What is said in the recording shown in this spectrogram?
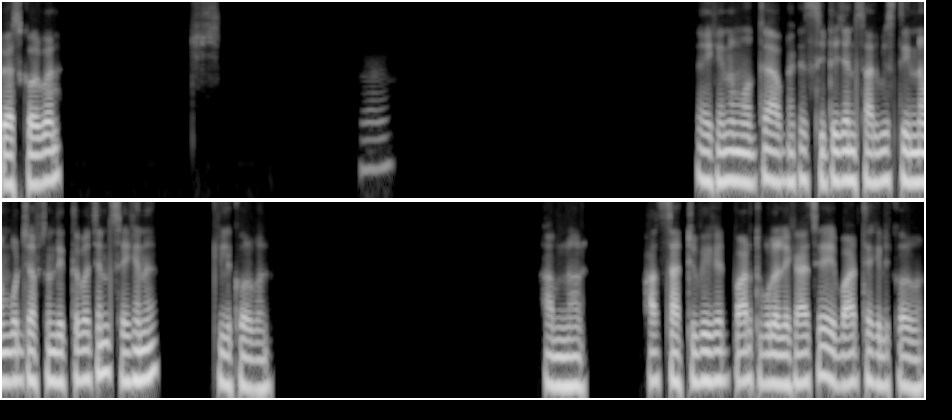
প্রেস করবেন। এইখানের মধ্যে আপনাকে সিটিজেন সার্ভিস তিন নম্বর যে অপশন দেখতে পাচ্ছেন, সেখানে ক্লিক করবেন। আপনার বার্থ সার্টিফিকেট বার্থ বলে লেখা আছে, এই বার্থে ক্লিক করবেন।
